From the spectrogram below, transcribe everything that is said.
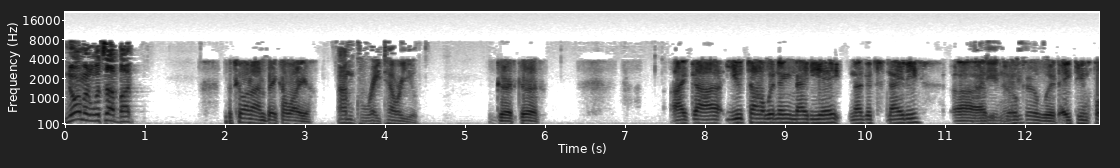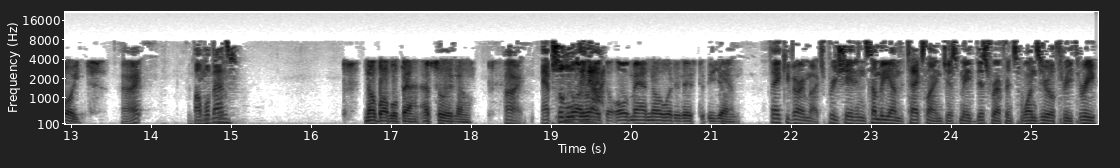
Norman, what's up, bud? What's going on, Vic? How are you? I'm great. How are you? Good, good. I got Utah winning 98, Nuggets 90. Uh, 98, 90. Joker with 18 points. All right. Bubble bats? No bubble bat. Absolutely no. All right. You Absolutely are right. not. The old man know what it is to be young. Thank you very much. Appreciate it. And somebody on the text line just made this reference, 1033.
